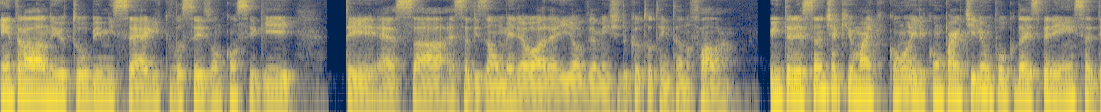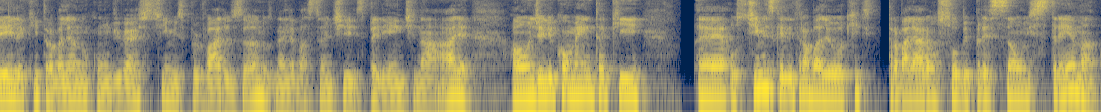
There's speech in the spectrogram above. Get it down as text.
entra lá no YouTube e me segue que vocês vão conseguir ter essa, essa visão melhor aí, obviamente, do que eu estou tentando falar. O interessante é que o Mike Cohn, ele compartilha um pouco da experiência dele aqui, trabalhando com diversos times por vários anos, né? Ele é bastante experiente na área, onde ele comenta que é, os times que ele trabalhou, que trabalharam sob pressão extrema,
